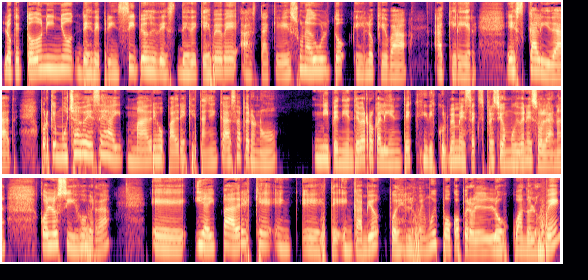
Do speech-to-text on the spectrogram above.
lo que todo niño desde principios, desde, desde que es bebé hasta que es un adulto, es lo que va a querer, es calidad, porque muchas veces hay madres o padres que están en casa pero no ni pendiente berro caliente, y discúlpeme esa expresión muy venezolana, con los hijos, ¿verdad? Eh, y hay padres que en, este, en cambio pues los ven muy poco, pero los, cuando los ven,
